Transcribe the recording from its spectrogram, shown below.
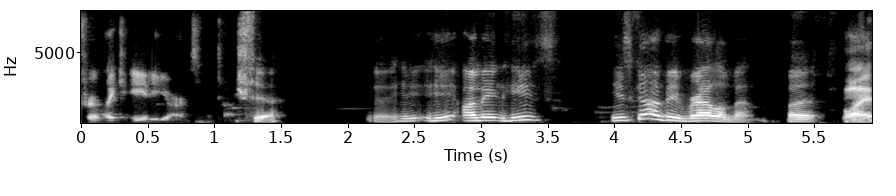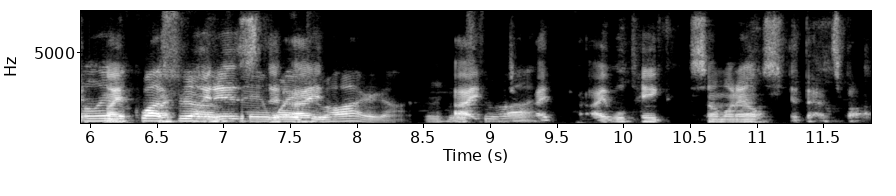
for like 80 yards and a touchdown. Yeah. Yeah, he, he I mean he's he's gonna be relevant, but But only my, the question my of is being way I, too high or not. I- too high. I will take someone else at that spot.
